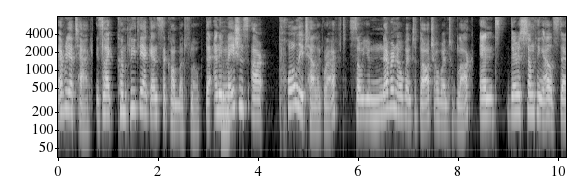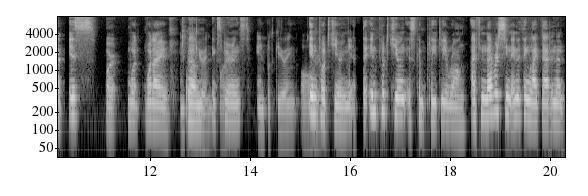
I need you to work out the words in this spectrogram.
Every attack. It's like completely against the combat flow. The mhm. animations are poorly telegraphed, so you never know when to dodge or when to block. And there is something else that is what what I Input um, experienced. input queuing or Input queuing, yeah. The input queuing is completely wrong. I've never seen anything like that in an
